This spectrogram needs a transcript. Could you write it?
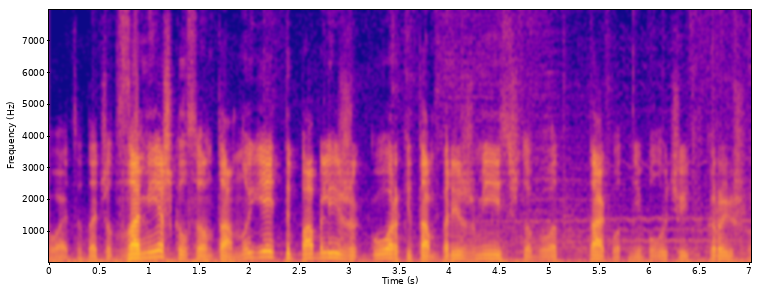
хватит. Да, что-то замешкался он там. Ну, едь ты поближе к горке, там прижмись, чтобы вот так вот не получить в крышу.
